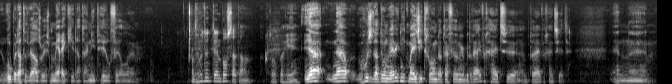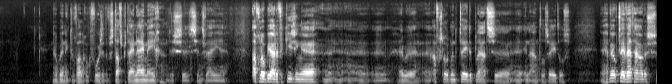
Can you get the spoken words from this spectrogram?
roepen dat het wel zo is, merk je dat daar niet heel veel. Want hoe doet Den Bosch dat dan? Propageren? Ja, nou, hoe ze dat doen weet ik niet, maar je ziet gewoon dat daar veel meer bedrijvigheid, bedrijvigheid zit. En nu ben ik toevallig ook voorzitter van Stadspartij Nijmegen. Dus uh, sinds wij uh, afgelopen jaar de verkiezingen uh, hebben afgesloten met de tweede plaats in aantal zetels, hebben we ook twee wethouders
